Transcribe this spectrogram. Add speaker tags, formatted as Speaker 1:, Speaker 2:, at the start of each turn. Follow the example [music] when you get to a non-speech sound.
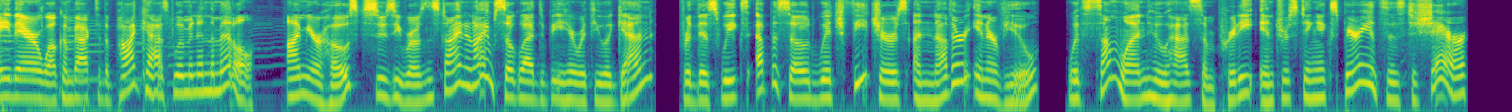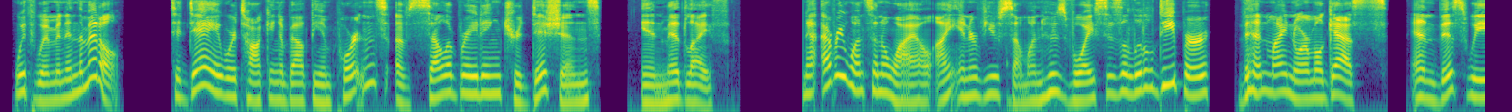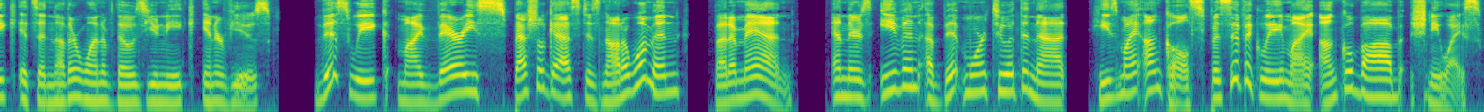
Speaker 1: Hey there, welcome back to the podcast Women in the Middle. I'm your host, Suzy Rosenstein, and I am so glad to be here with you again for this week's episode, which features another interview with someone who has some pretty interesting experiences to share with women in the middle. Today, we're talking about the importance of celebrating traditions in midlife. Now, every once in a while, I interview someone whose voice is a little deeper than my normal guests. And this week, it's another one of those unique interviews. This week, my very special guest is not a woman, but a man. And there's even a bit more to it than that. He's my uncle, specifically my Uncle Bob Schneeweiss.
